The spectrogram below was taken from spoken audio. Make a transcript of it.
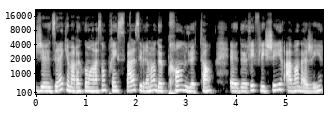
Je dirais que ma recommandation principale, c'est vraiment de prendre le temps euh, de réfléchir avant d'agir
